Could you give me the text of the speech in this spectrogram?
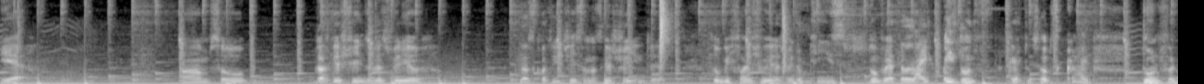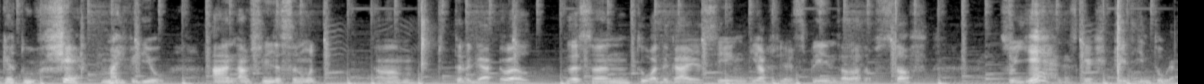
yeah. Um. So let's get straight into this video. Let's cut you chase and let's get straight into it. So before I show you this video, please don't forget to like, please don't forget to subscribe, don't forget to share my video, and actually listen what um to the guy. Well, listen to what the guy is saying. He actually explains a lot of stuff. So yeah, let's get straight into it.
